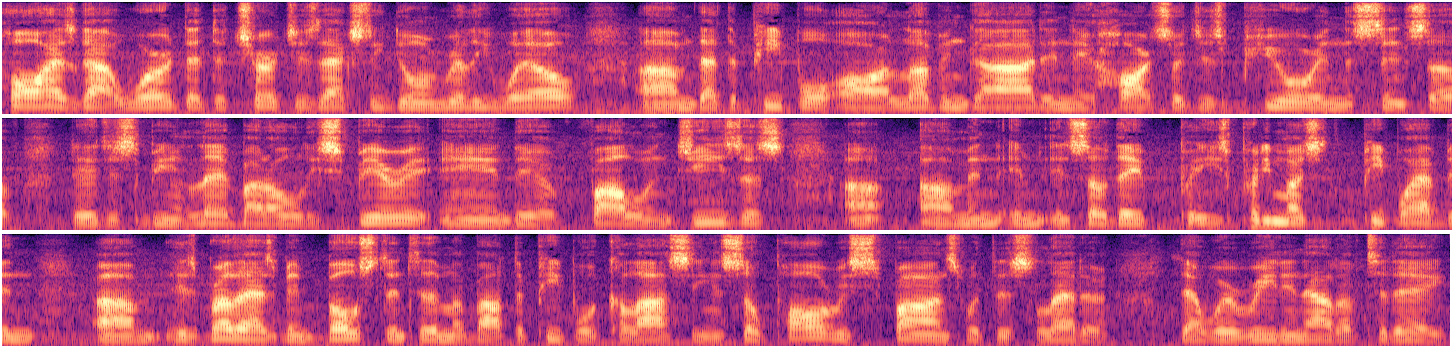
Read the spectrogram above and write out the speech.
Paul has got word that the church is actually doing really well, um, that the people are loving God and their hearts are just pure in the sense of they're just being led by the Holy Spirit and they're following Jesus. Uh, um, and, and, and, so they he's pretty much, people have been, um, his brother has been boasting to them about the people of Colossae. And so Paul responds with this letter that we're reading out of today.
